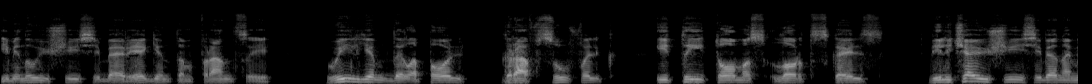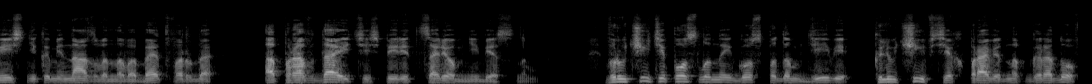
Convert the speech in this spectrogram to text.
именующий себя регентом Франции, Уильям де Лаполь, граф Суфольк, и ты, Томас лорд Скельс, величающие себя наместниками названного Бетфорда, оправдайтесь перед Царем Небесным. Вручите посланной Господом Деве ключи всех праведных городов,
